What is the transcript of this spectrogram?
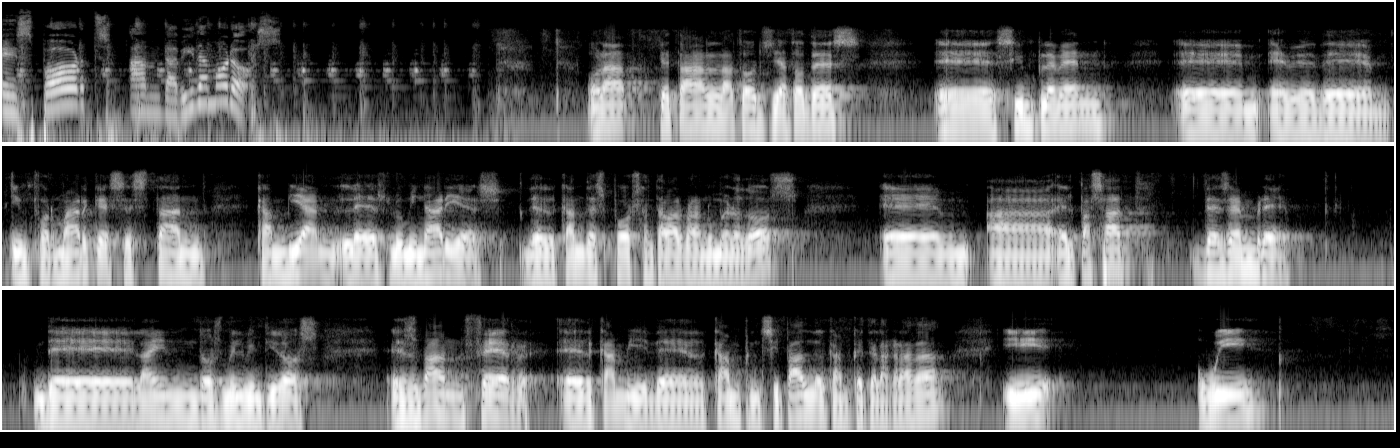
Esports amb David Amorós. Hola, què tal a tots i a totes? Eh, simplement eh, he d'informar que s'estan canviant les luminàries del camp d'esport Santa Bàrbara número 2. Eh, a, el passat desembre de l'any 2022 es van fer el canvi del camp principal, del camp que té la grada, i avui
